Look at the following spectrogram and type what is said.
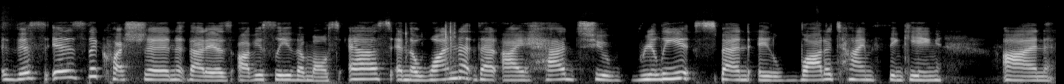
this is the question that is obviously the most asked, and the one that I had to really spend a lot of time thinking on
